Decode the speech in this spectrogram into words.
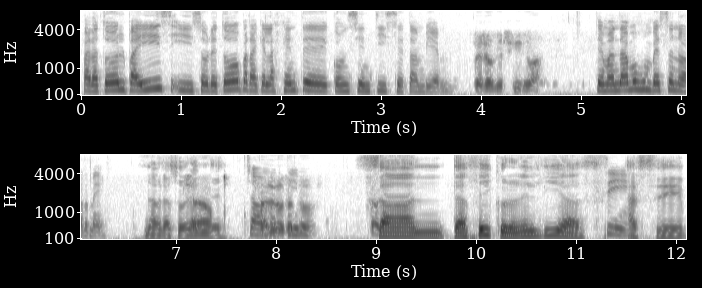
para todo el país y sobre todo para que la gente concientice también. Espero que sirva. Te mandamos un beso enorme. Un abrazo Chao. grande. Chao, Saludos Martín. a todos. Santa Fe y Coronel Díaz. Sí. Hace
